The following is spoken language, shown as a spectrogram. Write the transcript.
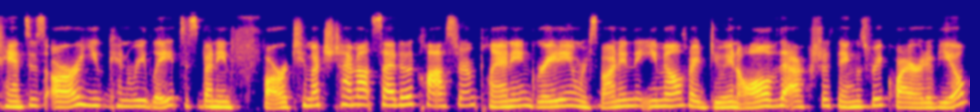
chances are you can relate to spending far too much time outside of the classroom, planning, grading, responding to emails, right? Doing all of the extra things required of you.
